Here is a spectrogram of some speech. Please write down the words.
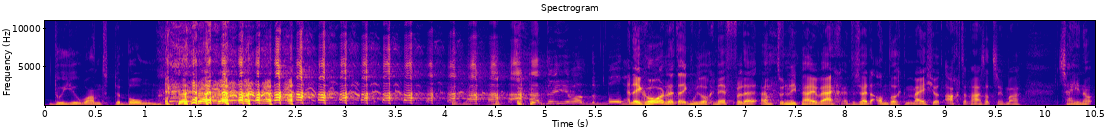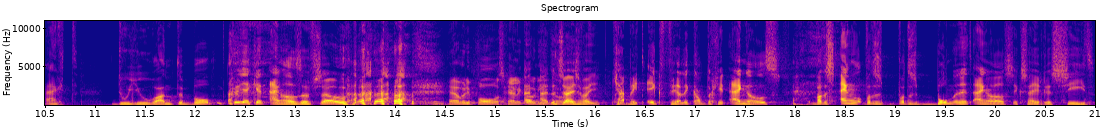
do you want the bon? Doe je wat de bon. en ik hoorde het en ik moest al gniffelen. En toen liep hij weg. En toen zei de andere meisje wat achter haar zat, zeg maar, zei je nou echt, do you want the bon? Kun jij geen Engels of zo? Ja, maar die Paul waarschijnlijk ook en, en niet, toen hoor. zei ze van, ja weet ik veel, ik kan toch geen Engels? Wat is, Engel, wat is, wat is bon in het Engels? Ik zei receipt.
